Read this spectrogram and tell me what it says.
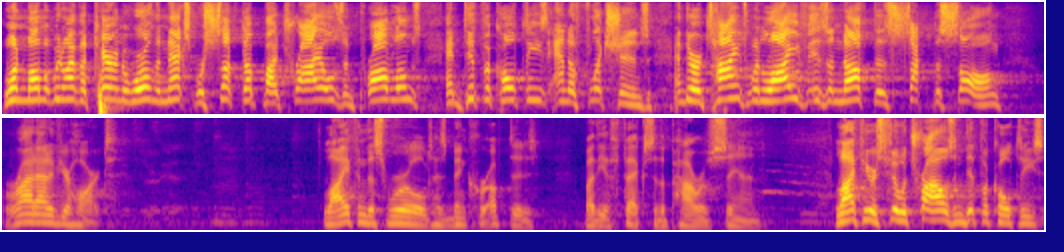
One moment we don't have a care in the world, the next we're sucked up by trials and problems and difficulties and afflictions. And there are times when life is enough to suck the song right out of your heart. Life in this world has been corrupted by the effects of the power of sin. Life here is filled with trials and difficulties.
